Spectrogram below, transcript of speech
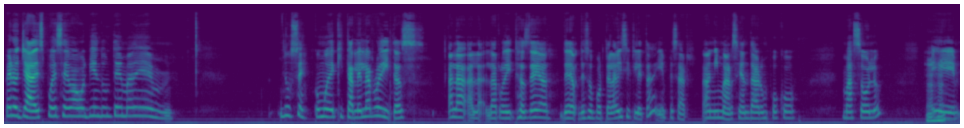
Pero ya después se va volviendo un tema de. Mm, no sé, como de quitarle las rueditas a, la, las rueditas de, de, soporte a la bicicleta y empezar a animarse a andar un poco más solo. Eh,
